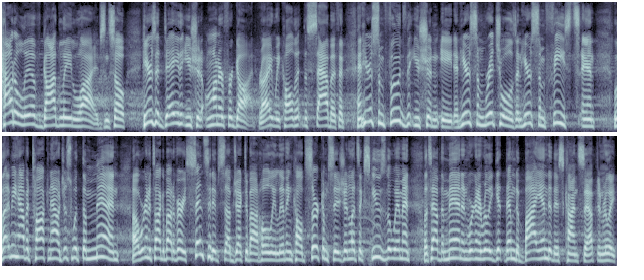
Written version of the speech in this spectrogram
how to live godly lives. And so here's a day that you should honor for God, right? We called it the Sabbath. And, and here's some foods that you shouldn't eat. And here's some rituals. And here's some feasts. And let me have a talk now just with the men. Uh, we're going to talk about a very sensitive subject about holy living called circumcision. Let's excuse the women. Let's have the men. And we're going to really get them to buy into this concept and really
